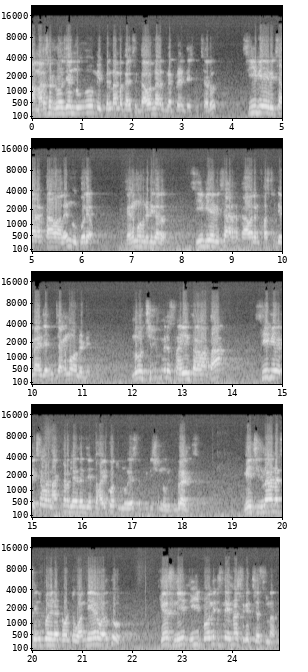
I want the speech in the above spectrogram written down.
ఆ మరుసటి రోజే నువ్వు మీ పిన్నమ్మ కలిసి గవర్నర్ రిప్రజెంటేషన్ ఇచ్చారు. సిబిఐ విచారణ కావాలని నువ్వు కోరావు. జగన్మోహన్ రెడ్డి గారు సిబిఐ విచారణ కావాలని ఫస్ట్ డిమాండ్ చేసింది జగన్మోహన్ రెడ్డి. నువ్వు చీఫ్ మినిస్టర్ అయిన తర్వాత సిబిఐ విచారణ అక్కర్లేదని చెప్పి హైకోర్టు నువ్వు వేసిన పిటిషన్ నువ్వు విత్డ్రా చేసావు మీ చిన్నాన్న చనిపోయినటువంటి వన్ ఇయర్ వరకు కేసు నీ నీ పోలీసులు ఇన్వెస్టిగేట్ చేస్తున్నారు.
